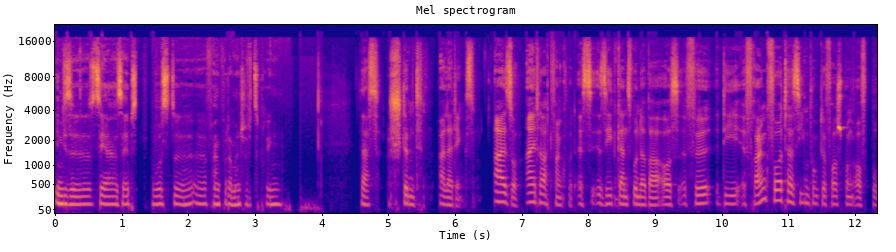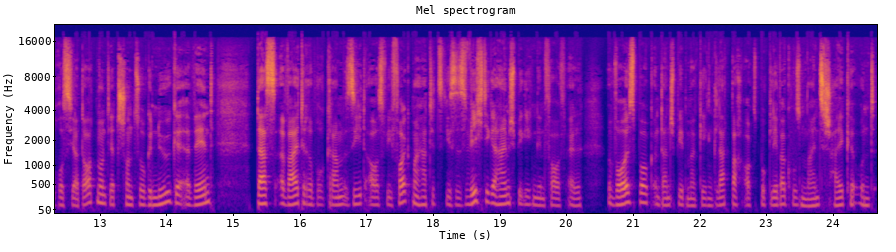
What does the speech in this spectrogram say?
in diese sehr selbstbewusste äh, Frankfurter Mannschaft zu bringen. Das stimmt allerdings. Also, Eintracht Frankfurt. Es sieht ganz wunderbar aus für die Frankfurter. Sieben Punkte Vorsprung auf Borussia Dortmund, jetzt schon zur Genüge erwähnt. Das weitere Programm sieht aus wie folgt. Man hat jetzt dieses wichtige Heimspiel gegen den VfL Wolfsburg und dann spielt man gegen Gladbach, Augsburg, Leverkusen, Mainz, Schalke und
